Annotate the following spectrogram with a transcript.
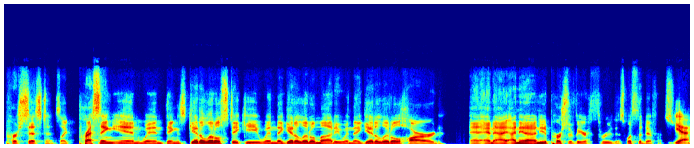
persistence like pressing in when things get a little sticky when they get a little muddy when they get a little hard and, I, I, need I need to persevere through this. What's the difference? Yeah.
